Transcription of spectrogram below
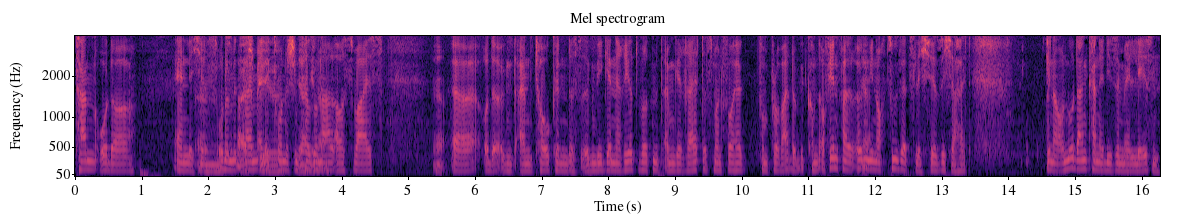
TAN oder ähnliches ähm, oder mit Beispiel, seinem elektronischen ja, genau. Personalausweis. Genau. Ja. Äh, oder irgendeinem Token, das irgendwie generiert wird mit einem Gerät, das man vorher vom Provider bekommt. Auf jeden Fall irgendwie ja. noch zusätzliche Sicherheit. Genau, nur dann kann er diese Mail lesen.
